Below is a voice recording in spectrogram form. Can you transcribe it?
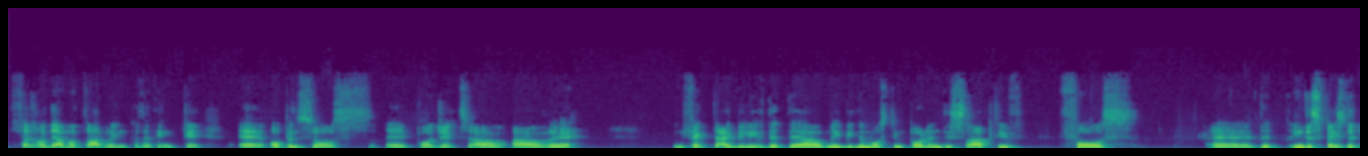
first of all, they are not traveling because I think uh, uh, open source uh, projects are, are uh, in fact, I believe that they are maybe the most important disruptive force uh, that in the space that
